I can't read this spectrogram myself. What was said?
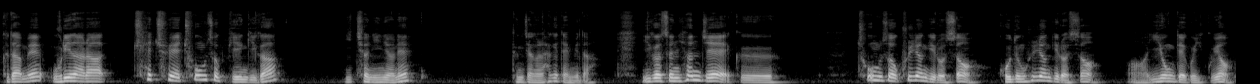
그 다음에 우리나라 최초의 초음속 비행기가 2002년에 등장을 하게 됩니다. 이것은 현재 그 초음속 훈련기로서 고등 훈련기로서 어, 이용되고 있고요.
